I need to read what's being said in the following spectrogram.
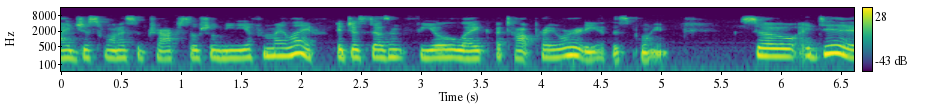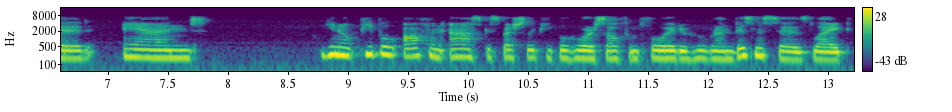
I just want to subtract social media from my life. It just doesn't feel like a top priority at this point. So I did, and you know, people often ask, especially people who are self employed or who run businesses, like,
